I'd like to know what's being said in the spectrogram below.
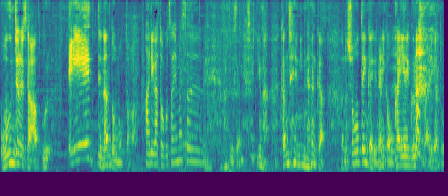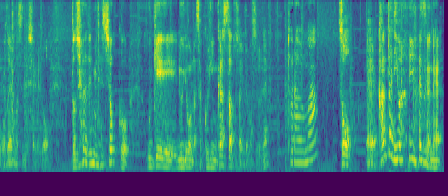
負うんじゃないですかうえーって何度思ったかありがとうございます。えー待ってください今完全になんかあの商店会で何かお買い上げぐらいのありがとうございますでしたけどどちらかというとみんなショックを受けるような作品からスタートされてますよねトラウマそう、えー簡単に言われますよね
